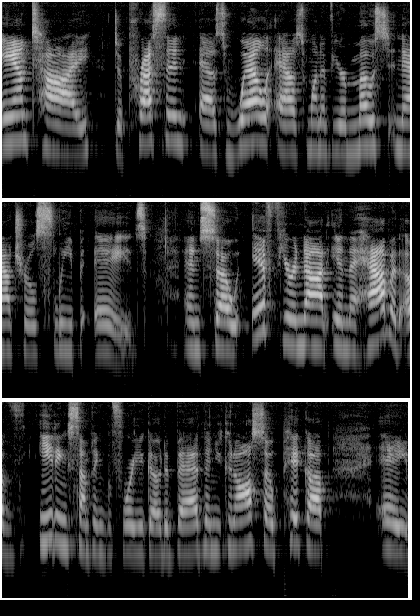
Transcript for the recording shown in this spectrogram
antidepressant as well as one of your most natural sleep aids. And so, if you're not in the habit of eating something before you go to bed, then you can also pick up a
